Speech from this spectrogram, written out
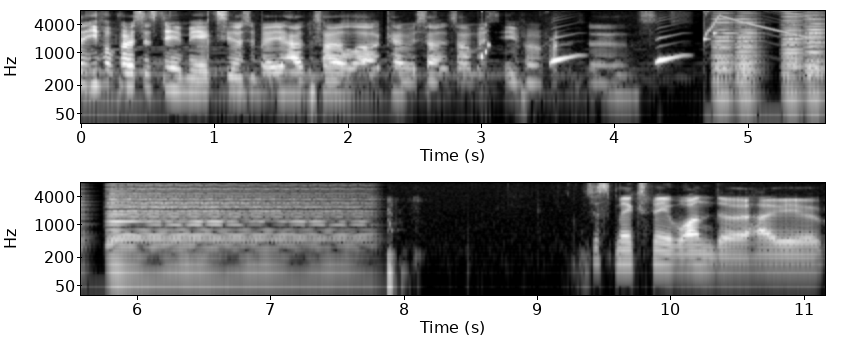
An evil person to me, excuse me, you have to find a lot of can we sound so much evil persons. Just makes me wonder how you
